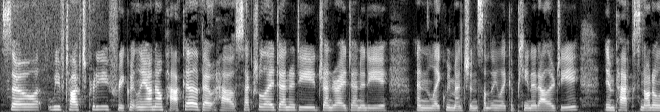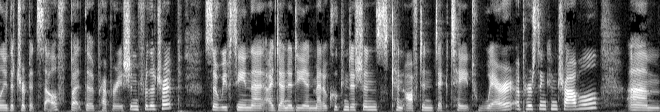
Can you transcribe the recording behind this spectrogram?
So, we've talked pretty frequently on Alpaca about how sexual identity, gender identity, and like we mentioned, something like a peanut allergy impacts not only the trip itself, but the preparation for the trip. So, we've seen that identity and medical conditions can often dictate where a person can travel, um,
